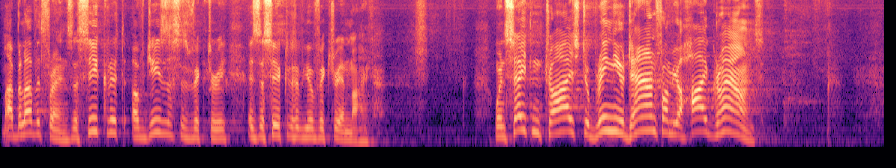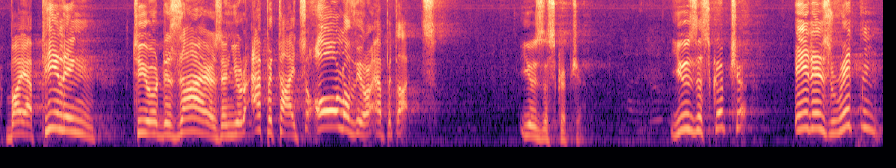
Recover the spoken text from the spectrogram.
My beloved friends, the secret of Jesus' victory is the secret of your victory and mine. When Satan tries to bring you down from your high ground by appealing to your desires and your appetites, all of your appetites, use the scripture. Use the scripture. It is written.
